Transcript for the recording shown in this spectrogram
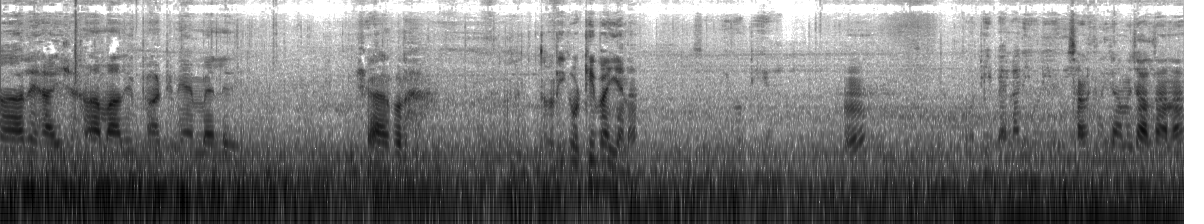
ਆ ਰਿਹਾਇਸ਼ ਆਮ ਆਦਮੀ ਪਾਰਟੀ ਦੇ ਐਮਐਲਏ ਦੀ ਹੁਸ਼ਿਆਰਪੁਰ। ਥੋੜੀ ਕੋਠੀ ਪਾਈ ਆ ਨਾ। ਕੋਠੀ ਹੂੰ? ਕੋਠੀ ਪਹਿਲਾਂ ਦੀ ਉਹਦੀ। ਸੜਕ ਦੀ ਕੰਮ ਚੱਲਦਾ ਨਾ।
